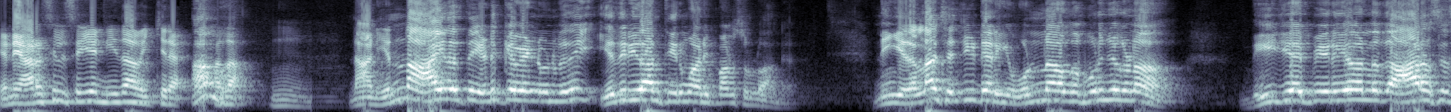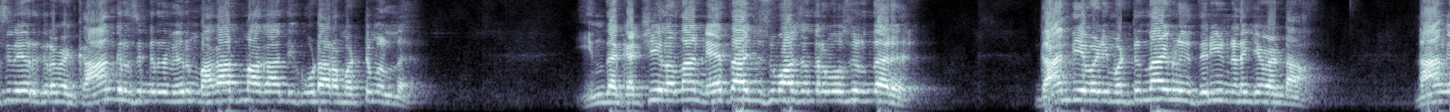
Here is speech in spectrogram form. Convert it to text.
என்னை அரசியல் செய்ய நீ தான் வைக்கிற. அதான். நான் என்ன ஆயுதத்தை எடுக்க வேண்டும் என்பதை எதிரிதான் தீர்மானிப்பான்னு சொல்லுவாங்க. நீங்க இதெல்லாம் செஞ்சுக்கிட்டே இருக்கீங்க. ஒண்ணு அவங்க புரிஞ்சுக்கணும். பிஜேபியிலயோ அல்லது ஆர்எஸ்எஸ்லயோ இருக்கிறவன் காங்கிரஸ்ங்கிறது வெறும் மகாத்மா காந்தி கூடாரம் மட்டுமல்ல. இந்த கட்சியில தான் நேதாஜி சுபாஷ் சந்திர போஸ் இருந்தாரு. காந்திய வழி மட்டும்தான் எங்களுக்கு தெரியும் நினைக்க வேண்டாம். நாங்க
